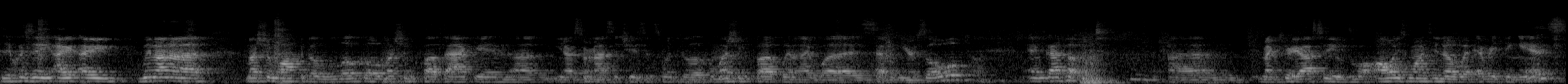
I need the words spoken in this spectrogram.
and the question, I, I went on a mushroom walk with a local mushroom club back in, uh, you know, Summer, Massachusetts. Went to the local mushroom club when I was seven years old and got hooked. Um, my curiosity was always wanting to know what everything is.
